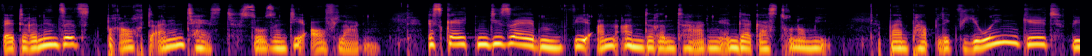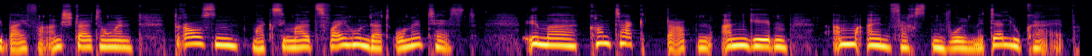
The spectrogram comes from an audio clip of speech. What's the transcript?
Wer drinnen sitzt, braucht einen Test. So sind die Auflagen. Es gelten dieselben wie an anderen Tagen in der Gastronomie. Gastronomie. Beim Public Viewing gilt, wie bei Veranstaltungen, draußen maximal 200 ohne Test. Immer Kontaktdaten angeben, am einfachsten wohl mit der Luca-App.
